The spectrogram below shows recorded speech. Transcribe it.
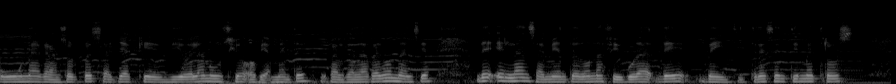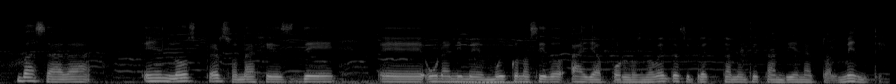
una gran sorpresa ya que dio el anuncio, obviamente, valga la redundancia, del el lanzamiento de una figura de 23 centímetros basada en los personajes de eh, un anime muy conocido allá por los 90 y prácticamente también actualmente.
